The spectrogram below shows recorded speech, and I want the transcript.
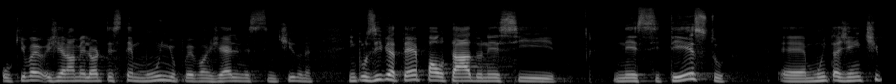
o que vai gerar melhor testemunho para o evangelho nesse sentido, né? Inclusive, até pautado nesse, nesse texto, é, muita gente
